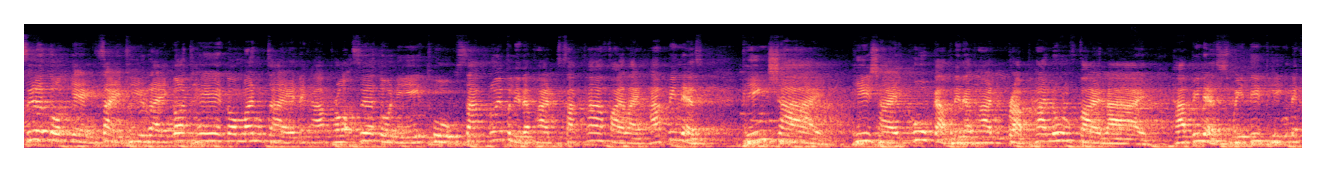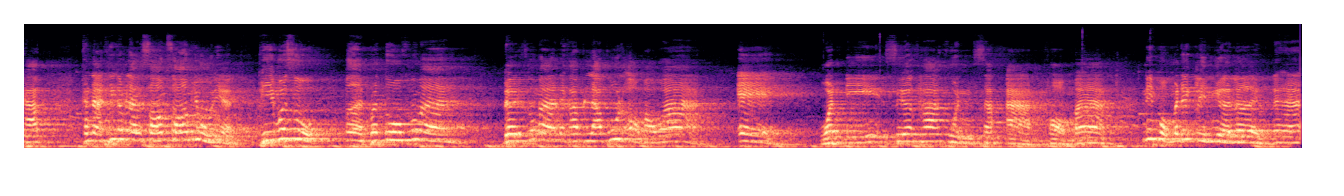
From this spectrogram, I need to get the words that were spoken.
เสื้อตัวเก่งใส่ทีไรก็เท่ก็มั่นใจนะครับ เพราะเสื้อตัวนี้ถูกซักด้วยผลิตภัณฑ์ซักผ้าไฟลาย Happiness พิงชายที่ใช้คู่กับผลิตภัณฑ์ปรับผ้านุ่มไฟลาย Happiness Sweetie Pink นะครับขณะที่กำลังซ้อมซ้อมอยู่เนี่ยพีมสุเปิดประตูเข้ามา เดินเข้ามานะครับแล้วพูดออกมาว่า เอ วันนี้เสื้อผ้าคุณสะอาดหอมมาก นี่ผมไม่ได้กลิ่นเหงื่อเลยนะฮะ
